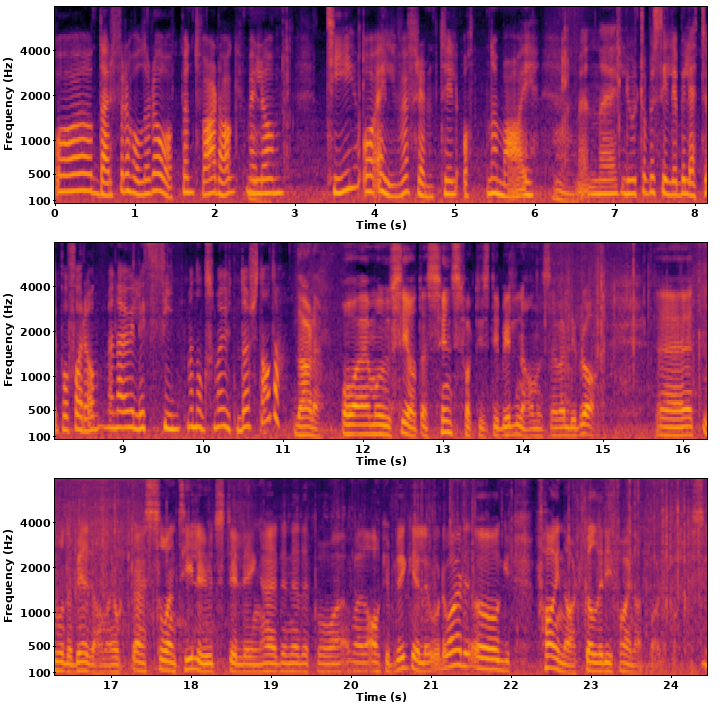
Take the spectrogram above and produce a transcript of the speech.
Og derfor holder det åpent hver dag mellom 10 og 11 frem til 8. mai. Men eh, Lurt å bestille billetter på forhånd. Men det er jo veldig fint med noen som er utendørs nå, da. Det er det. Og jeg må jo si at jeg syns faktisk de bildene hans er veldig bra. Eh, noe av det bedre han har gjort. Jeg så en tidligere utstilling her nede på var det Aker Brygge, eller hvor det var, og Fine Art, Galleri Fine Art var det faktisk.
